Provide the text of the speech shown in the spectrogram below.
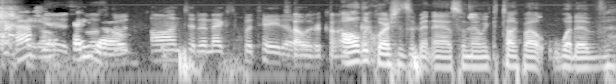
Half Yes, let's go on to the next potato. All the questions have been asked, so now we can talk about whatever.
